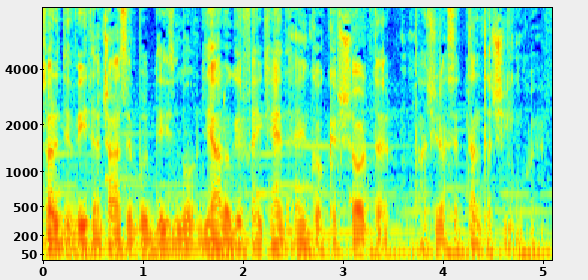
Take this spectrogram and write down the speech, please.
Storia di vita, jazz e buddismo, dialoghi fra Ikeda, Hancock e Shorter, pagina 75.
